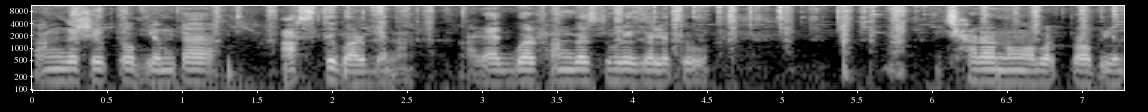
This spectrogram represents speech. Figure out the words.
ফাঙ্গাসের প্রবলেমটা আসতে পারবে না। আর একবার ফাঙ্গাস ধরে গেলে তো ছাড়ানো আবার প্রবলেম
